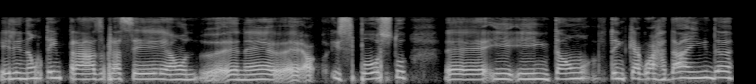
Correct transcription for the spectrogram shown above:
ele não tem prazo para ser é, né, é, exposto é, e, e, então tem que aguardar ainda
